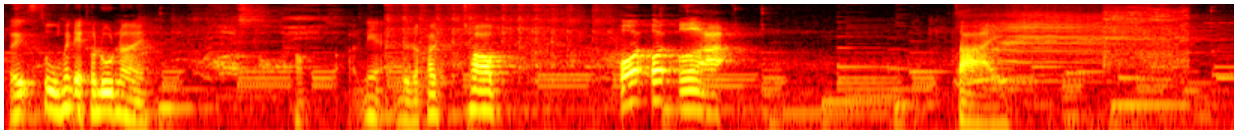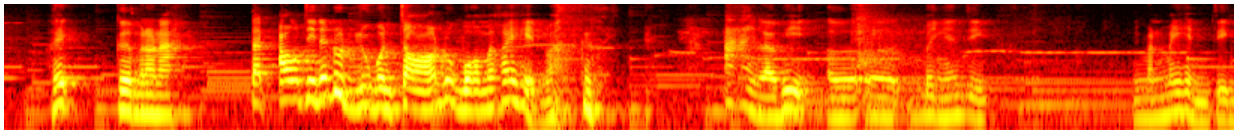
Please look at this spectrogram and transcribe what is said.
เอ้ยซูมให้เด็กเขาดูหน่อยเนี่ยเดี๋ยวเขาชอบ โอ๊ยโอ๊ยเอออะตาย เฮ้ย เกินไปแล้วนะ แต่เอาจริงนะดูดูบนจอดูมองไม่ค่อยเห็นว่ะอ้างแล้วพี่ เออเออเป็นอย่างนั้นจริง มันไม่เห็นจริง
